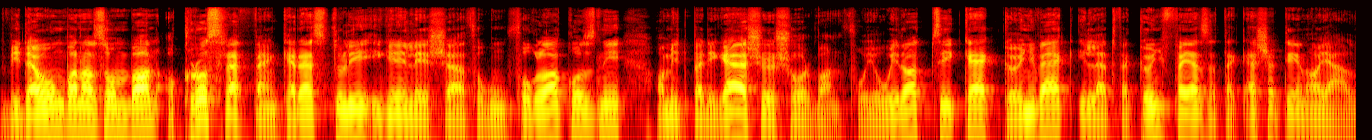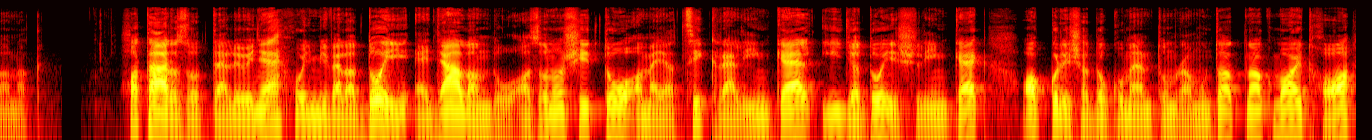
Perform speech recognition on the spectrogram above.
Videónkban azonban a Crossref-en keresztüli igényléssel fogunk foglalkozni, amit pedig elsősorban folyóiratcikkek, könyvek, illetve könyvfejezetek esetén ajánlanak. Határozott előnye, hogy mivel a DOI egy állandó azonosító, amely a cikkre linkel, így a DOI-s linkek akkor is a dokumentumra mutatnak majd, ha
